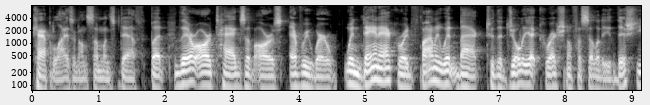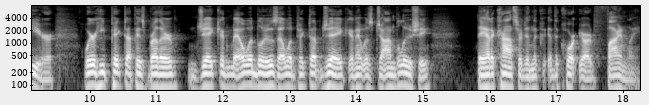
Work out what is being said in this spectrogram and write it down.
capitalizing on someone's death. But there are tags of ours everywhere. When Dan Aykroyd finally went back to the Joliet Correctional Facility this year, where he picked up his brother Jake and Elwood Blues, Elwood picked up Jake, and it was John Belushi. They had a concert in the, in the courtyard finally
